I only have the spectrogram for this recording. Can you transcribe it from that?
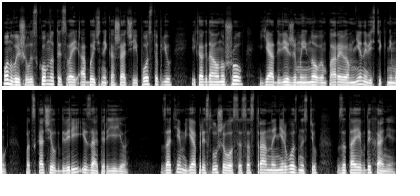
Он вышел из комнаты своей обычной кошачьей поступью, и когда он ушел, я, движимый новым порывом ненависти к нему, подскочил к двери и запер ее. Затем я прислушивался со странной нервозностью, затаив дыхание.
